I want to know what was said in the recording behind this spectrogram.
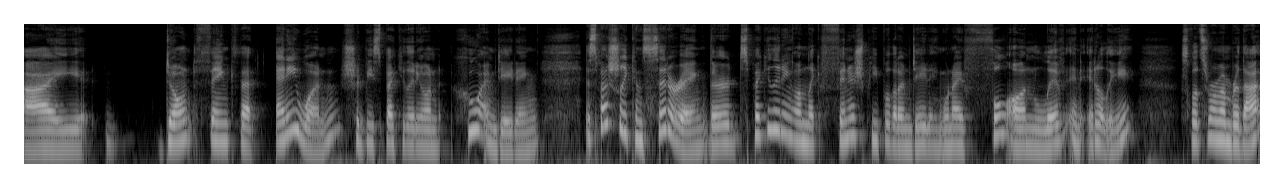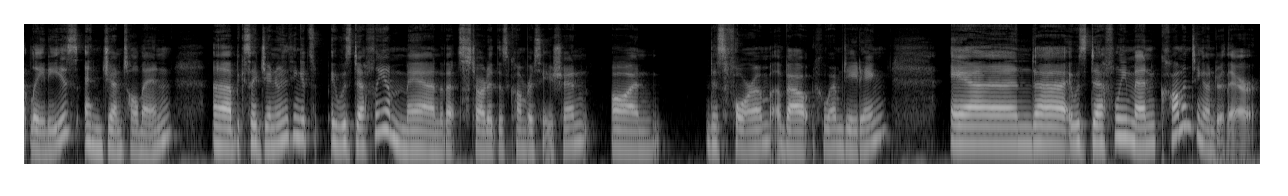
i don't think that anyone should be speculating on who i'm dating especially considering they're speculating on like finnish people that i'm dating when i full on live in italy. So let's remember that ladies and gentlemen uh, because i genuinely think it's it was definitely a man that started this conversation on this forum about who I'm dating, and uh, it was definitely men commenting under there.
